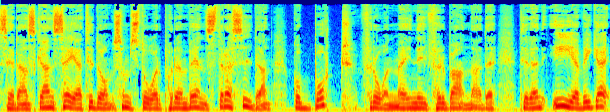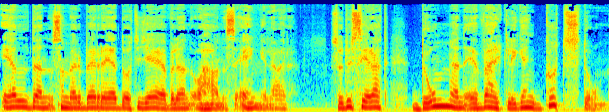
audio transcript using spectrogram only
Sedan ska han säga till dem som står på den vänstra sidan, gå bort från mig ni förbannade, till den eviga elden som är beredd åt djävulen och hans änglar. Så du ser att domen är verkligen Guds dom.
